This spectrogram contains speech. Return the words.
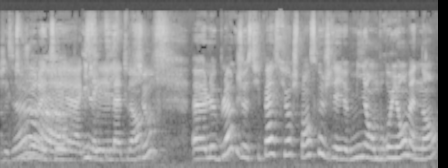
J'ai toujours été axée là-dedans. Euh, le blog, je suis pas sûre. Je pense que je l'ai mis en brouillon maintenant.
